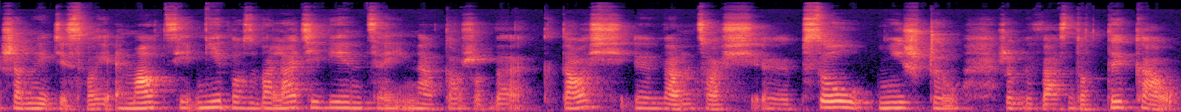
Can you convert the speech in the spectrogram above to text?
szanujecie swoje emocje, nie pozwalacie więcej na to, żeby ktoś Wam coś psuł, niszczył, żeby Was dotykał.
